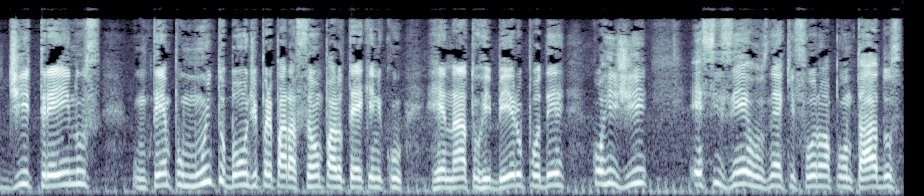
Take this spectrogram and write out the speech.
de treinos, um tempo muito bom de preparação para o técnico Renato Ribeiro poder corrigir esses erros né, que foram apontados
